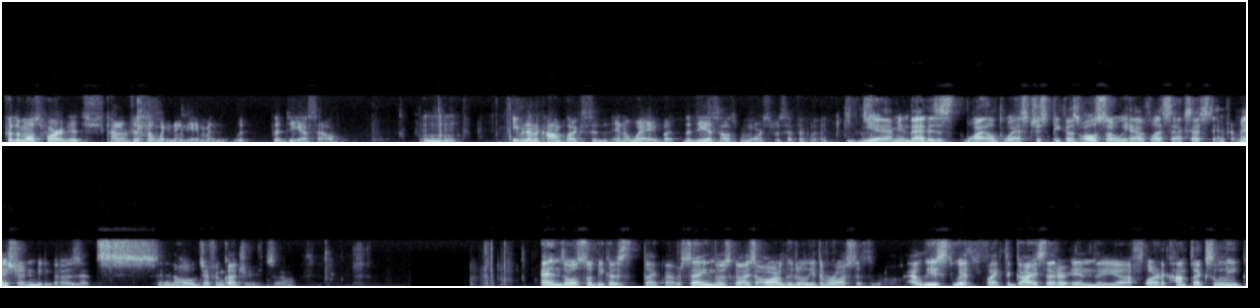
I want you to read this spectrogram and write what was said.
for the most part, it's kind of just a waiting game in, with the DSL. Mhm. Even in the complex in, in a way, but the DSL's more specifically. Yeah, I mean that is Wild West just because also we have less access to information because it's in a whole different country. So and also because like I was saying, those guys are literally the rawest of the raw. At least with like the guys that are in the uh, Florida Complex League,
